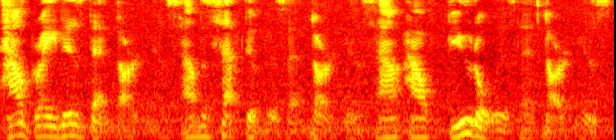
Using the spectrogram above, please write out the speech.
How great is that darkness? How deceptive is that darkness? How, how futile is that darkness?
